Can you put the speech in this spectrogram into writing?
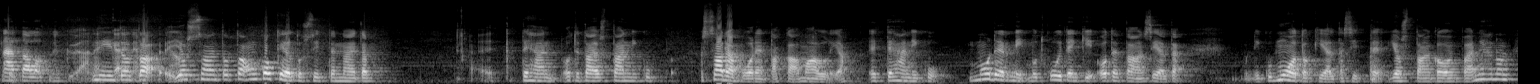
nämä talot nykyään. Niin ehkä tota, enemmän, jossain tota, on kokeiltu sitten näitä, että tehdään, otetaan jostain niin kuin sadan vuoden takaa mallia. Että tehdään niin kuin moderni, mutta kuitenkin otetaan sieltä niin kuin muotokieltä sitten jostain kauempaa. Nehän on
